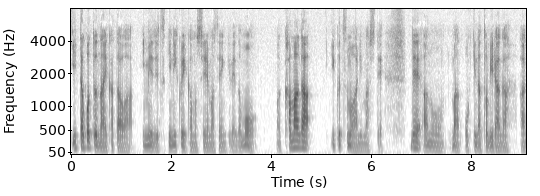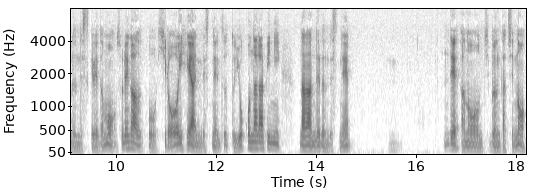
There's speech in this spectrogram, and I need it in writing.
行ったことない方はイメージつきにくいかもしれませんけれども、まあ、窯がいくつもありましてであの、まあ、大きな扉があるんですけれどもそれがこう広い部屋にですねずっと横並びに並んでるんですね。であの自分たちの、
